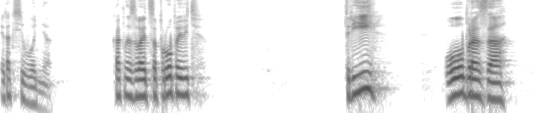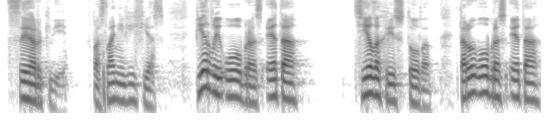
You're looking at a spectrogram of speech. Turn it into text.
Итак, сегодня, как называется проповедь? Три образа церкви в послании в Ефес. Первый образ – это тело Христова. Второй образ – это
